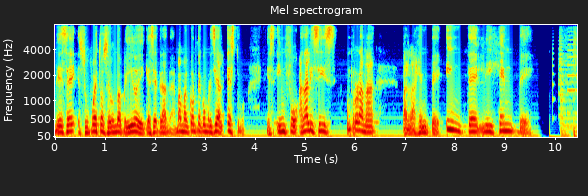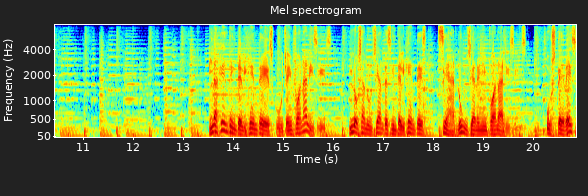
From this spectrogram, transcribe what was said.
de ese supuesto segundo apellido y de qué se trata. Vamos al corte comercial. Esto es Info Análisis, un programa para la gente inteligente. La gente inteligente escucha InfoAnálisis. Los anunciantes inteligentes se anuncian en InfoAnálisis. Usted es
